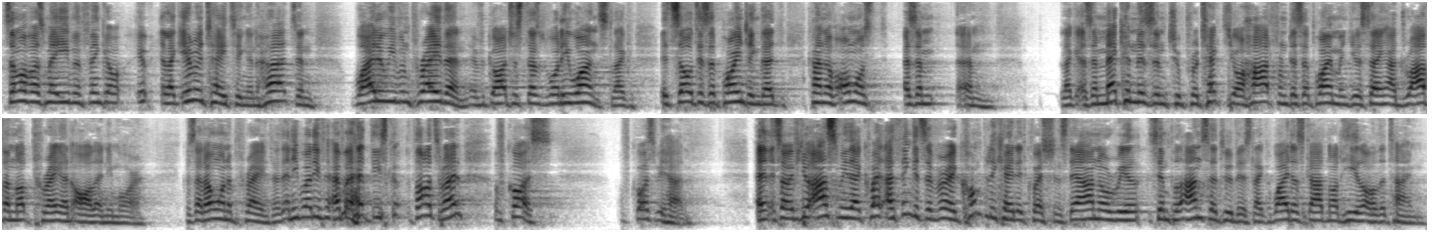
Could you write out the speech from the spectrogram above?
some of us may even think of like irritating and hurt and why do we even pray then if God just does what He wants? Like it's so disappointing that kind of almost as a um, like as a mechanism to protect your heart from disappointment, you're saying, "I'd rather not pray at all anymore because I don't want to pray." Has anybody ever had these thoughts? Right? Of course, of course we had. And so, if you ask me that question, I think it's a very complicated question. There are no real simple answer to this. Like, why does God not heal all the time?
